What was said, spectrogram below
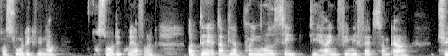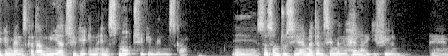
fra sorte kvinder og sorte queer folk. Og det, der bliver på ingen måde set de her infinifat, som er tykke mennesker, der er mere tykke end, end små tykke mennesker. Øh, så som du siger, med dem ser man jo heller ikke i film. Øh,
